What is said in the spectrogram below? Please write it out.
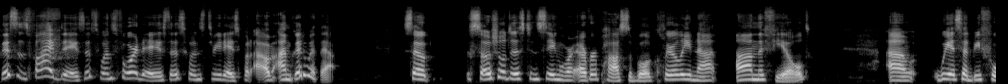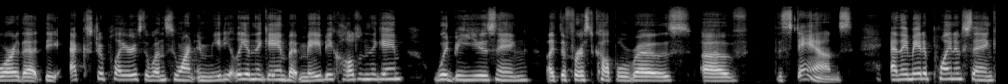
This is five days. This one's four days. This one's three days. But I'm, I'm good with that. So social distancing wherever possible. Clearly not on the field. Um, we had said before that the extra players, the ones who aren't immediately in the game but may be called in the game, would be using like the first couple rows of the stands. And they made a point of saying,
